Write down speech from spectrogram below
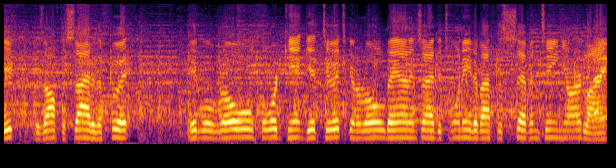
Kick is off the side of the foot. It will roll. Ford can't get to it. It's going to roll down inside the 20 at about the 17-yard line.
